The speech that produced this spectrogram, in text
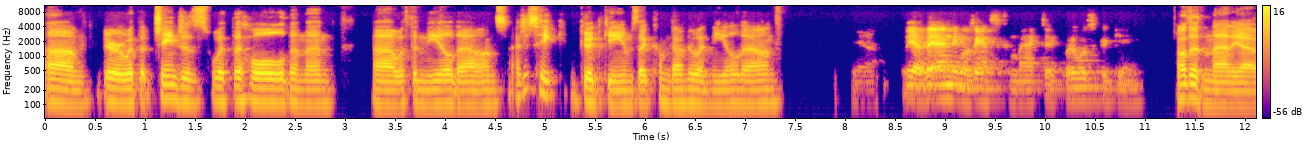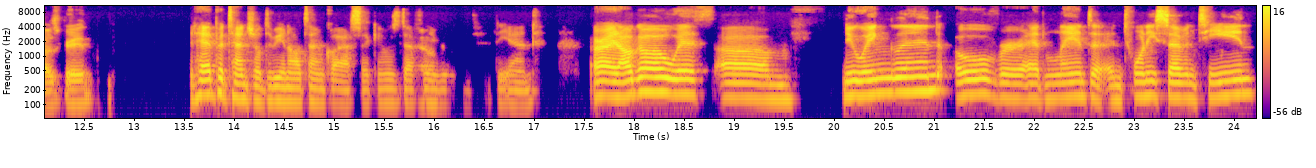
um or with the changes with the hold and then uh with the kneel downs. I just hate good games that come down to a kneel down. Yeah, Yeah, the ending was anticlimactic, but it was a good game. Other than that, yeah, it was great. It had potential to be an all-time classic and was definitely ruined at the end. All right, I'll go with um, New England over Atlanta in 2017.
